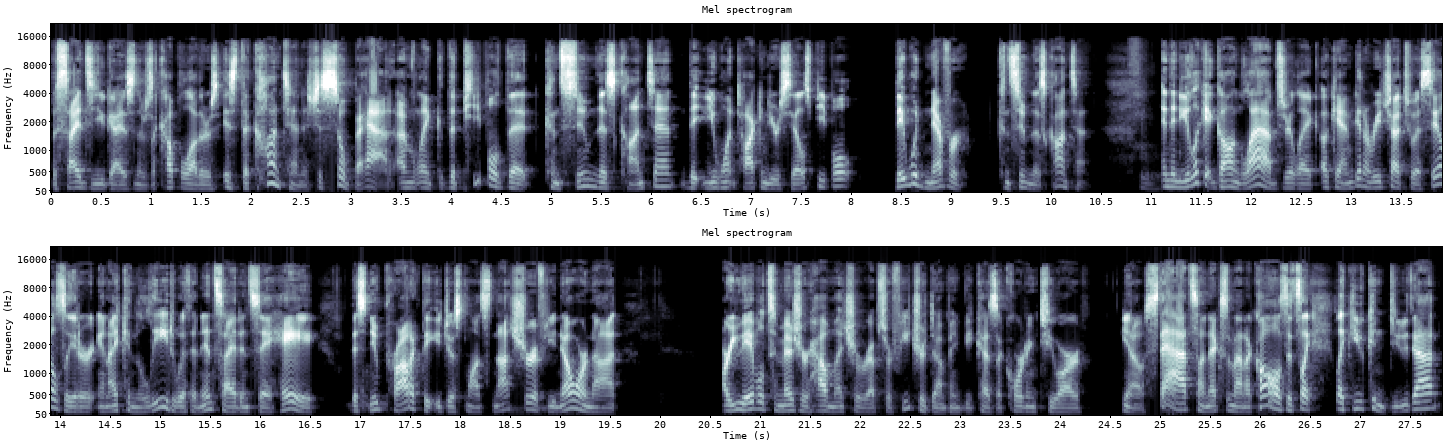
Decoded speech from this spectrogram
besides you guys, and there's a couple others, is the content is just so bad. I'm like, the people that consume this content that you want talking to your salespeople, they would never consume this content. Hmm. And then you look at Gong Labs, you're like, okay, I'm going to reach out to a sales leader and I can lead with an insight and say, hey, this new product that you just launched, not sure if you know or not, are you able to measure how much your reps are feature dumping? Because according to our you know stats on x amount of calls it's like like you can do that.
